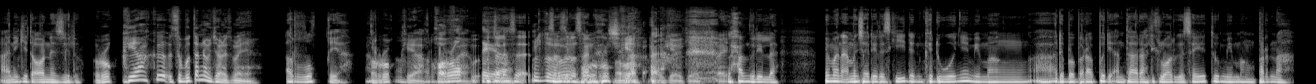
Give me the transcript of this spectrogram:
Uh, ni kita honest dulu. Rukyah ke sebutannya macam mana sebenarnya? Ar-ruqyah. Ruqyah. Rukyah. Okey okey. Baik. Alhamdulillah. Memang nak mencari rezeki dan keduanya memang uh, ada beberapa di antara ahli keluarga saya tu memang pernah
